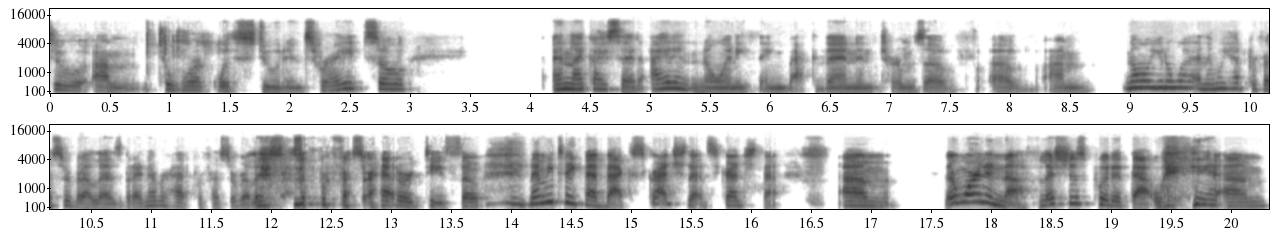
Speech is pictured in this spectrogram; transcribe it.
to um, to work with students, right? So, and like I said, I didn't know anything back then in terms of of um, no, you know what? And then we had Professor Velez, but I never had Professor Velez as a professor. I had Ortiz. So let me take that back. Scratch that. Scratch that. Um, there weren't enough. Let's just put it that way. um,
